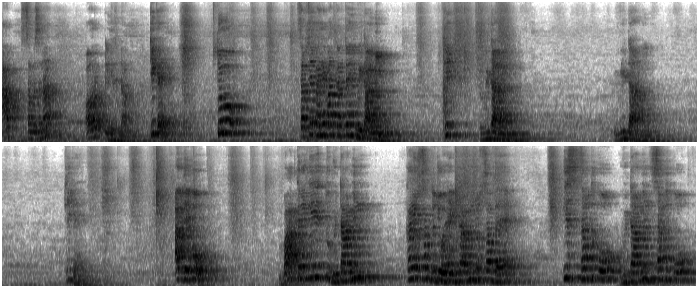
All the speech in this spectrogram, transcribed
आप समझना और लिखना। ठीक है? तो सबसे पहले बात करते हैं विटामिन। ठीक? विटामिन। विटामिन। ठीक है? अब देखो, बात करेंगे तो विटामिन का ये शब्द जो है, विटामिन जो शब्द है, इस शब्द को, विटामिन शब्द को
